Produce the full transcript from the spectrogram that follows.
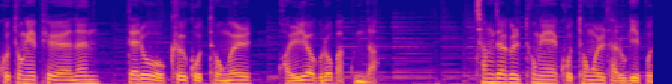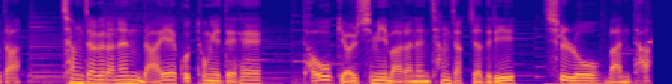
고통의 표현은 때로 그 고통을 권력으로 바꾼다. 창작을 통해 고통을 다루기보다 창작을 하는 나의 고통에 대해 더욱 열심히 말하는 창작자들이 실로 많다.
